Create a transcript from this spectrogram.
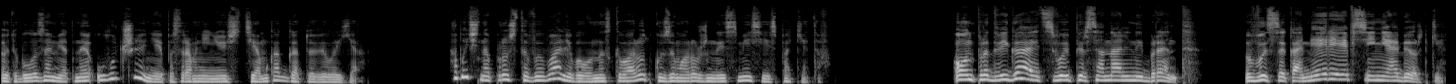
Это было заметное улучшение по сравнению с тем, как готовила я. Обычно просто вываливала на сковородку замороженные смеси из пакетов. Он продвигает свой персональный бренд «Высокомерие в синей обертке».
